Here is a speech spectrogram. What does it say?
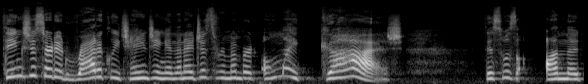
things just started radically changing. And then I just remembered, oh my gosh, this was on the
